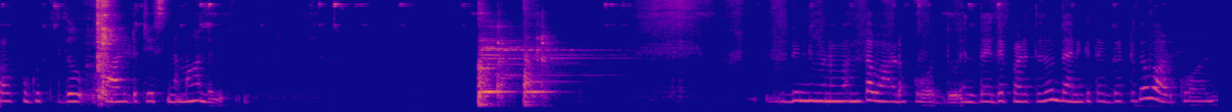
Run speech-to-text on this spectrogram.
పప్పు గుత్తితో సాల్ట్ చేసిన మాధవి. దీన్ని మనం అంతా వాడుకోవద్దు ఎంతైతే పడుతుందో దానికి తగ్గట్టుగా వాడుకోవాలి.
